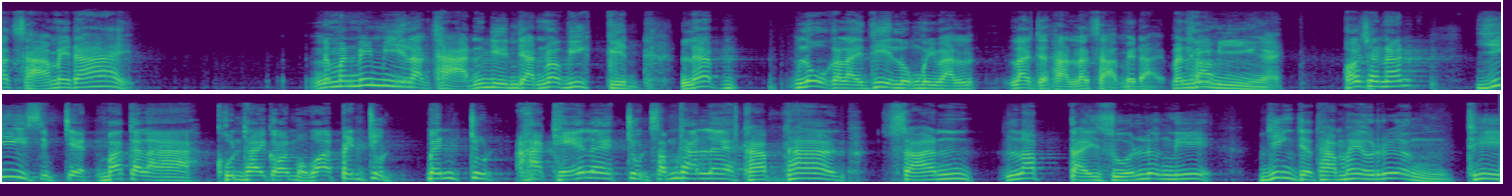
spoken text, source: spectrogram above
รักษาไม่ได้นะมันไม่มีหลักฐานยืนยันว่าวิกฤต และโรคอะไรที่โรงพยาบาลราชทันรักษาไม่ได้ มันครัไม่บมีไง เพราะฉะนั้น 27 มกราคุณไทยกรบอกว่าเป็นจุดเป็นจุดหักเหเลยจุดสำคัญเลย ครับ ถ้าศาลรับไต่สวนเรื่องนี้ ยิ่งจะทำให้เรื่องที่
